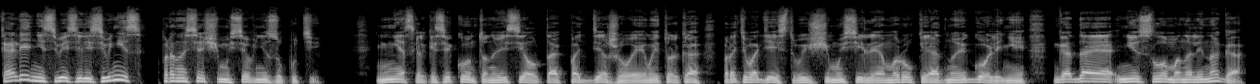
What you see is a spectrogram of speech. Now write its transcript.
Колени свесились вниз к проносящемуся внизу пути. Несколько секунд он висел так поддерживаемый только противодействующим усилиям рук и одной голени, гадая, не сломана ли нога,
